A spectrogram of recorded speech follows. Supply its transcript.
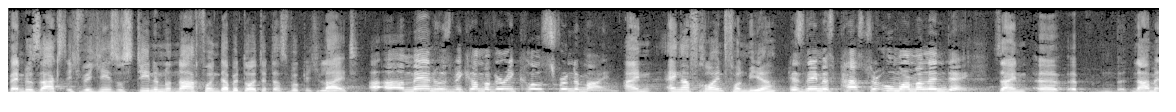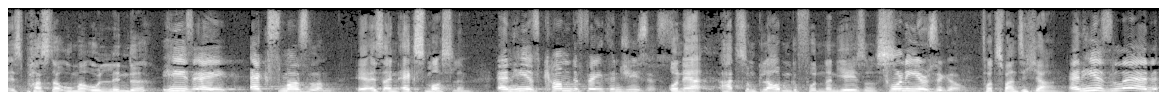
wenn du sagst, ich will Jesus dienen und nachfolgen, da bedeutet das wirklich Leid. A- A, a man who's become a very close friend of mine. Ein enger Freund von mir, His name is Pastor Umar Malinde. sein äh, äh, Name ist Pastor Uma Olinde, He's a ex-Muslim, er ist ein Ex-Moslem and he has come to faith in Jesus und er hat zum Glauben gefunden an Jesus 20 years ago. vor 20 Jahren. And he has led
